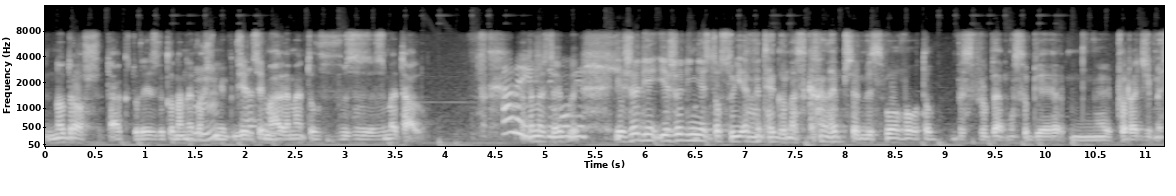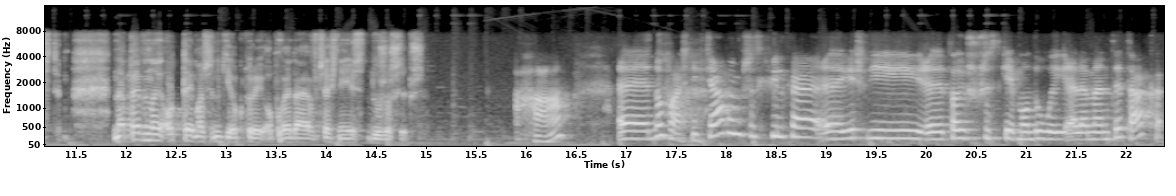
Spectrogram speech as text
no droższy, tak, który jest wykonany mm, właśnie więcej ma elementów z, z metalu. Ale Natomiast jeśli, mówisz... jeżeli, jeżeli nie stosujemy tego na skalę przemysłową, to bez problemu sobie mm, poradzimy z tym. Na pewno od tej maszynki, o której opowiadałem wcześniej, jest dużo szybszy. Aha. E, no właśnie, chciałabym przez chwilkę, e, jeśli e, to już wszystkie moduły i elementy, tak?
